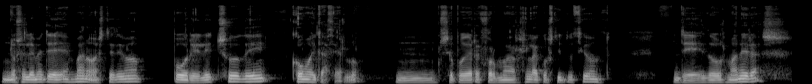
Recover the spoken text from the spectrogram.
No se le mete mano a este tema por el hecho de cómo hay que hacerlo. Mm, se puede reformar la Constitución de dos maneras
